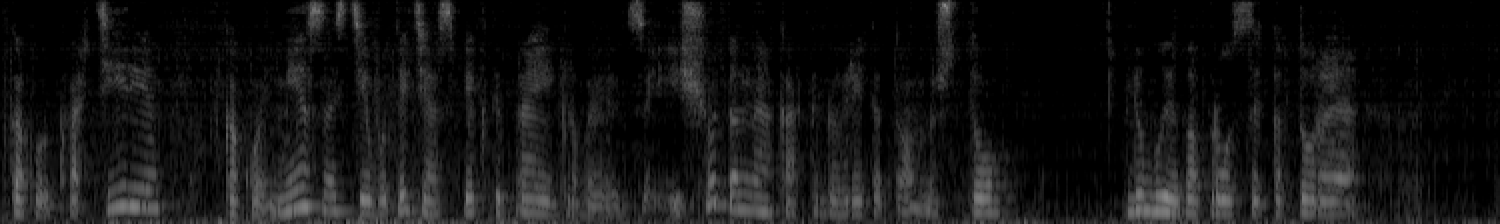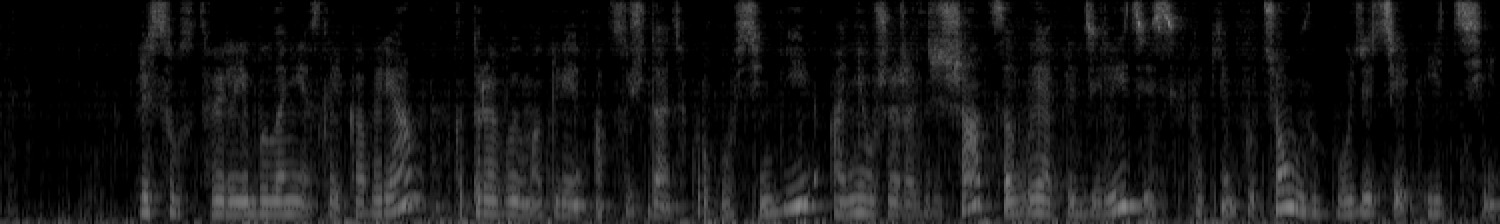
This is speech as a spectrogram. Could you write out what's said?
в какой квартире, в какой местности вот эти аспекты проигрываются. Еще данная карта говорит о том, что любые вопросы, которые присутствовали и было несколько вариантов, которые вы могли обсуждать в кругу семьи, они уже разрешатся, вы определитесь, каким путем вы будете идти.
